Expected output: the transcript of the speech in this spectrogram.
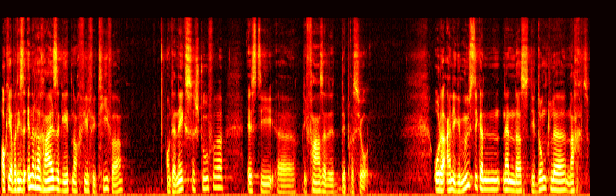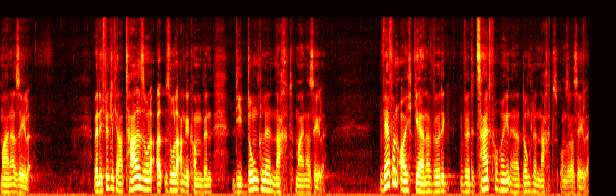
Okay, aber diese innere Reise geht noch viel, viel tiefer. Und der nächste Stufe ist die, äh, die Phase der Depression. Oder einige Mystiker nennen das die dunkle Nacht meiner Seele. Wenn ich wirklich an der Talsohle angekommen bin, die dunkle Nacht meiner Seele. Wer von euch gerne würde, würde Zeit verbringen in der dunklen Nacht unserer Seele?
